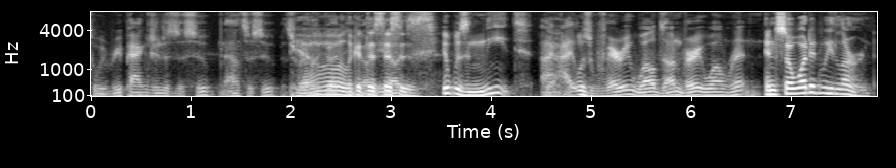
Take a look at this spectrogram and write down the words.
so we repackaged it as a soup. Now it's a soup. It's really Yeah, good. oh, look You at this. you This is- It was neat. I, I, it was very well done, very well written. And so, what did we learn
